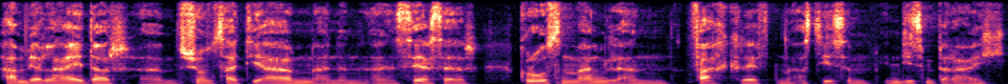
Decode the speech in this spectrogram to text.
haben wir leider ähm, schon seit Jahren einen, einen, sehr, sehr großen Mangel an Fachkräften aus diesem, in diesem Bereich.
